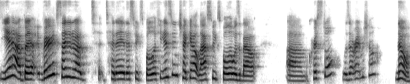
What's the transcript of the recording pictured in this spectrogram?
yeah, but very excited about t- today, this week's Bolo. If you guys didn't check out last week's Bolo was about um, Crystal. Was that right, Michelle? No,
